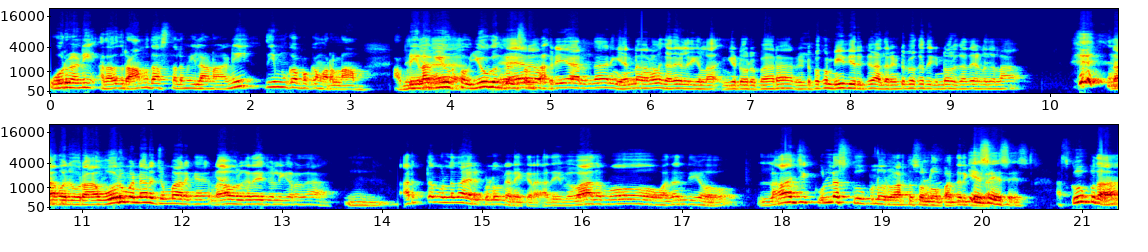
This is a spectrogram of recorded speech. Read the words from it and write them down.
ஒரு அணி அதாவது ராமதாஸ் தலைமையிலான அணி திமுக பக்கம் வரலாம். அப்படியெல்லாம் யூக- யூகங்கள். ஃப்ரீயா இருந்தா நீங்க என்ன வேணாலும் கதை எழுதிக்கலாம். இங்கிட்ட ஒரு பேரா ரெண்டு பக்கம் மீதி இருக்கு. அந்த ரெண்டு பக்கத்துக்கு இன்னொரு கதை எழுதலாம். நான் கொஞ்சம் ஒரு ஒரு மணி நேரம் சும்மா இருக்கேன். நான் ஒரு கதையை சொல்லிக்கிறதா. அர்த்தமுள்ளதா இருக்கணும்னு நினைக்கிறேன். அது விவாதமோ வதந்தியோ லாஜிக் உள்ள ஸ்கூப்னு ஒரு வார்த்தை சொல்லுவோம் yes. ஸ்கூப் தான்.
